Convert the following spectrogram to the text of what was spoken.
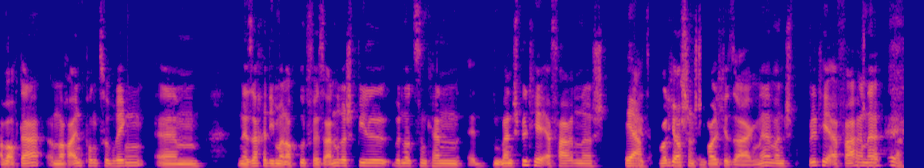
Aber auch da, um noch einen Punkt zu bringen, ähm, eine Sache, die man auch gut fürs andere Spiel benutzen kann. Äh, man spielt hier erfahrene ja, jetzt wollte ich auch schon Strolche sagen, ne? Man spielt hier erfahrene, ja.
